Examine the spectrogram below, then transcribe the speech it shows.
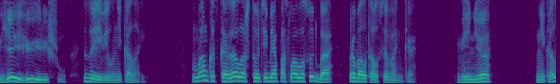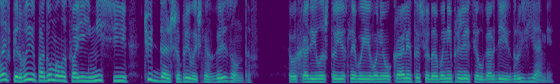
я ее и решу», — заявил Николай. «Мамка сказала, что тебя послала судьба», — проболтался Ванька. «Меня?» Николай впервые подумал о своей миссии чуть дальше привычных горизонтов. Выходило, что если бы его не украли, то сюда бы не прилетел Гордей с друзьями,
